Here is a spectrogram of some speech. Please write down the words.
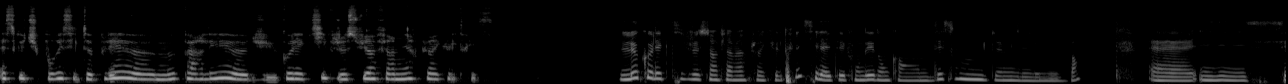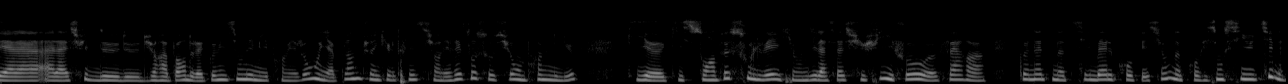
Est-ce que tu pourrais, s'il te plaît, me parler du collectif Je suis infirmière puéricultrice le collectif Je suis infirmière puricultrice, il a été fondé donc en décembre 2020 euh, c'est à, la suite du rapport de la commission des mille premiers jours. il y a plein de puricultrices sur les réseaux sociaux en premier lieu qui, euh, qui se sont un peu soulevées et qui ont dit là ça suffit, il faut euh, faire connaître notre si belle profession, notre profession si utile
